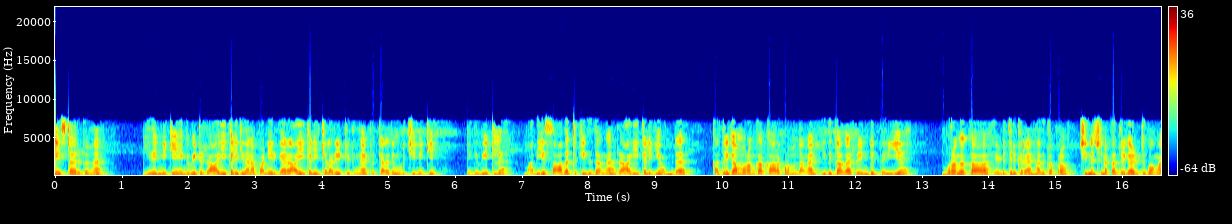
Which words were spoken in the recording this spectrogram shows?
டேஸ்ட்டாக இருக்குங்க. இது இன்றைக்கி எங்கள் வீட்டு ராகி களிக்கு தான் நான் பண்ணியிருக்கேன். ராகி களி கிளறிட்டு இருக்குங்க. இப்போ கிளறி முடிச்சு இன்றைக்கி எங்கள் வீட்டில் மதிய சாதத்துக்கு இது தாங்க ராகி களியும் இந்த கத்திரிக்காய் முருங்கைக்காய் காரக்குழம்பு தாங்க. இதுக்காக ரெண்டு பெரிய முருங்கைக்காய் எடுத்திருக்கிறேன். அதுக்கப்புறம் சின்ன சின்ன கத்திரிக்காய் எடுத்துக்கோங்க.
